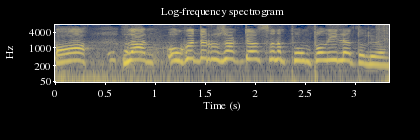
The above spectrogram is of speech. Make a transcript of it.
Aa lan o kadar uzaktan sana pompalıyla dalıyorum.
